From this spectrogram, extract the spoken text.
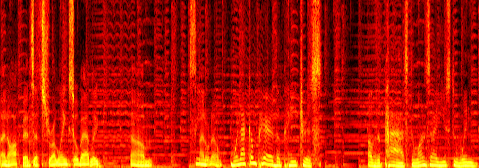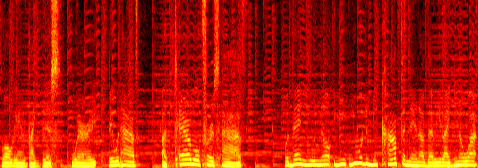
an offense that's struggling so badly. Um, See, I don't know. When I compare the Patriots of the past, the ones that used to win ball games like this, where they would have a terrible first half, but then you know you you wouldn't be confident of that. Be like, you know what?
